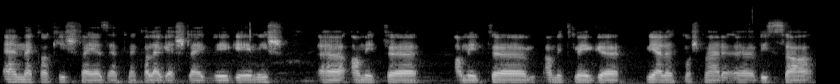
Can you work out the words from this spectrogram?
ennek a kis fejezetnek a leges legvégén is, amit, amit, amit még mielőtt most már vissza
